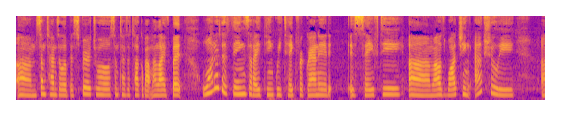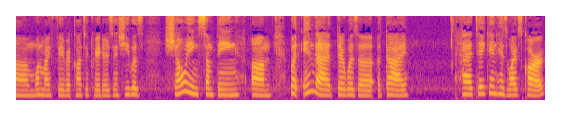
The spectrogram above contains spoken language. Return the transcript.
um, sometimes a little bit spiritual, sometimes I talk about my life. But one of the things that I think we take for granted is safety. Um, I was watching actually um, one of my favorite content creators, and she was showing something. Um, but in that, there was a, a guy had taken his wife's car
